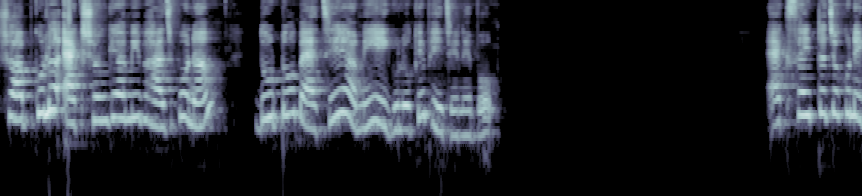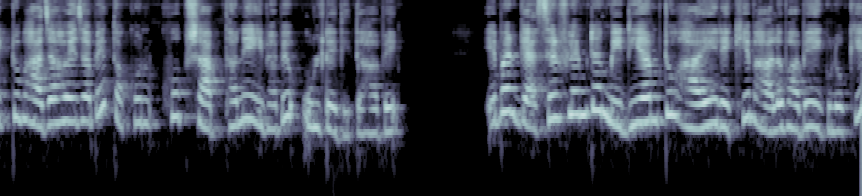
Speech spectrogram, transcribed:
সবগুলো একসঙ্গে আমি ভাজবো না, দুটো ব্যাচে আমি এগুলোকে ভেজে নেব। এক সাইডটা যখন একটু ভাজা হয়ে যাবে, তখন খুব সাবধানে এইভাবে উল্টে দিতে হবে। এবার গ্যাসের ফ্লেমটা মিডিয়াম টু হাই রেখে ভালোভাবে এগুলোকে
